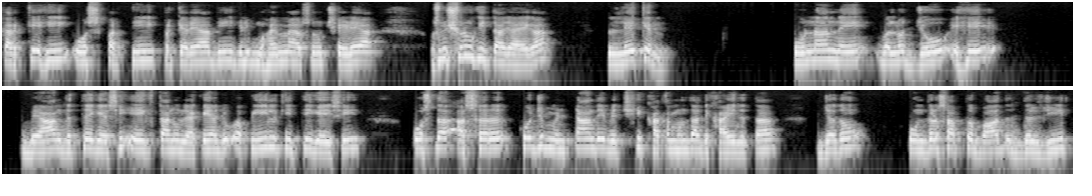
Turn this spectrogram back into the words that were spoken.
ਕਰਕੇ ਹੀ ਉਸ ਭਰਤੀ ਪ੍ਰਕਿਰਿਆ ਦੀ ਜਿਹੜੀ ਮੁਹਿੰਮ ਹੈ ਉਸ ਨੂੰ ਛੇੜਿਆ ਉਸ ਨੂੰ ਸ਼ੁਰੂ ਕੀਤਾ ਜਾਏਗਾ। ਲੇਕਿਨ ਉਹਨਾਂ ਨੇ ਵੱਲੋਂ ਜੋ ਇਹ ਬਿਆਨ ਦਿੱਤੇ ਗਏ ਸੀ, ਏਕਤਾ ਨੂੰ ਲੈ ਕੇ ਜਾਂ ਜੋ ਅਪੀਲ ਕੀਤੀ ਗਈ ਸੀ ਉਸ ਦਾ ਅਸਰ ਕੁਝ ਮਿੰਟਾਂ ਦੇ ਵਿੱਚ ਹੀ ਖਤਮ ਹੁੰਦਾ ਦਿਖਾਈ ਦਿੱਤਾ, ਜਦੋਂ ਪੁੰਦੜ ਸਾਹਿਬ ਤੋਂ ਬਾਅਦ ਦਲਜੀਤ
